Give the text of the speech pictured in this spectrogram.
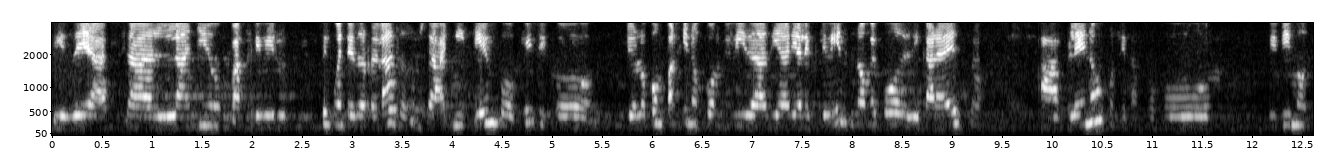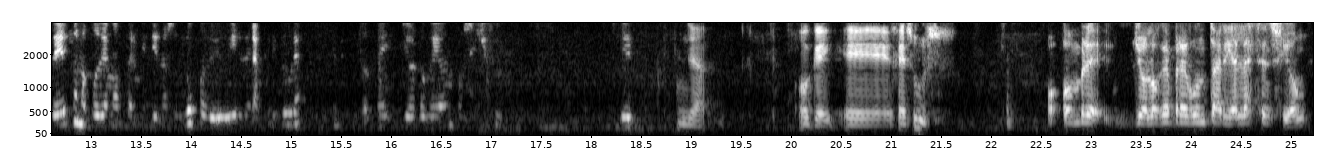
ideas al año para escribir 52 relatos, o sea, ni tiempo físico yo lo compagino con mi vida diaria al escribir, no me puedo dedicar a esto a pleno porque tampoco vivimos de esto, no podemos permitirnos el lujo de vivir de la escritura, entonces yo lo veo imposible. Ya. Ok, eh, Jesús. Hombre, yo lo que preguntaría es la extensión.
